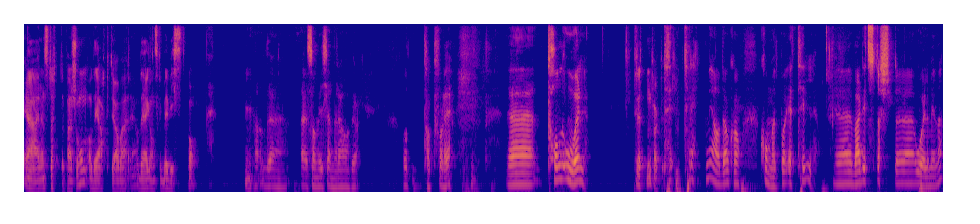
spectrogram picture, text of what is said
jeg er en støtteperson, og det akter jeg å være. Og det er jeg ganske bevisst på. Mm. Ja, det, er som vi kjenner deg, Bjørn. Og takk for det. Eh, tolv eh, OL. 13, faktisk. 13, ja. Det har kommet på ett til. Eh, hva er ditt største OL-minne?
